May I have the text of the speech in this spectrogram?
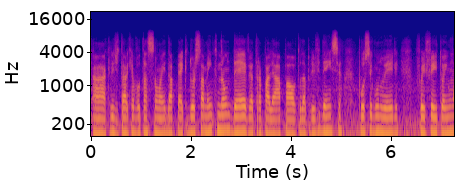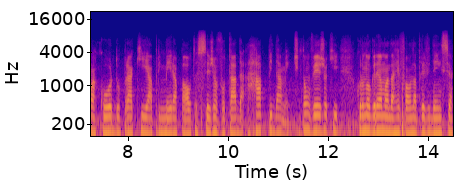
acreditar que a votação aí da PEC do orçamento não deve atrapalhar a pauta da Previdência, pois, segundo ele, foi feito aí um acordo para que a primeira pauta seja votada rapidamente. Então vejo aqui o cronograma da reforma da Previdência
